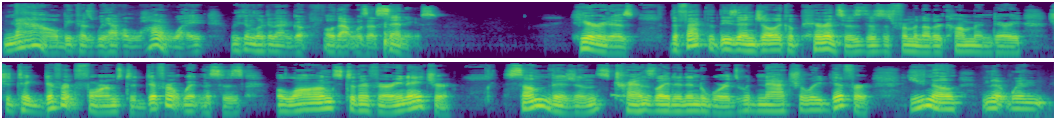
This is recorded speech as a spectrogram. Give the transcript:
now because we have a lot of white, we can look at that and go, oh, that was Essenes. Here it is. The fact that these angelic appearances, this is from another commentary, should take different forms to different witnesses belongs to their very nature. Some visions translated into words would naturally differ. You know that when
